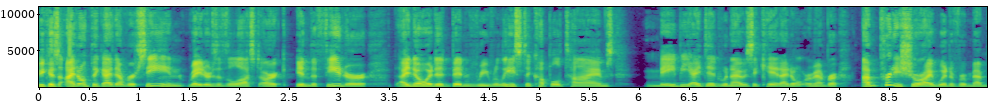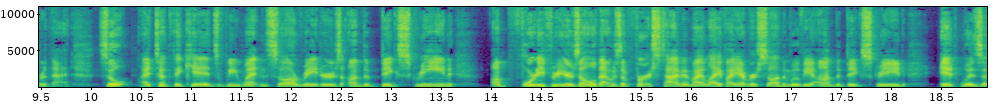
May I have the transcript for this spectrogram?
because I don't think I'd ever seen Raiders of the Lost Ark in the theater. I know it had been re released a couple of times. Maybe I did when I was a kid. I don't remember. I'm pretty sure I would have remembered that. So I took the kids. We went and saw Raiders on the big screen. I'm 43 years old. That was the first time in my life I ever saw the movie on the big screen. It was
